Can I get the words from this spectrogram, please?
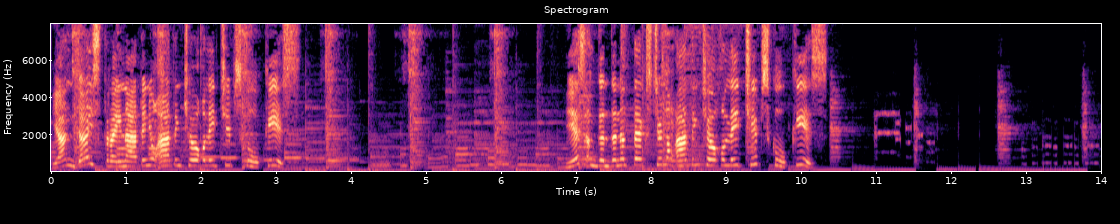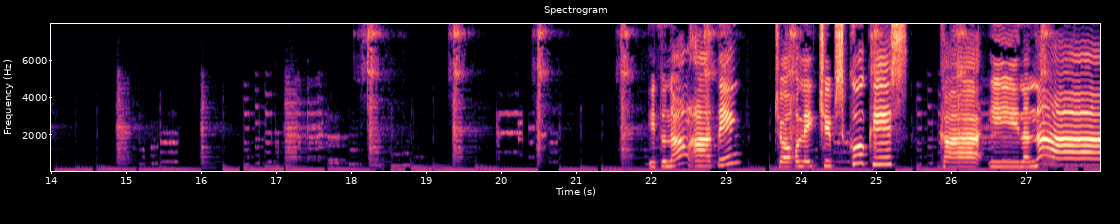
Yan guys, try natin yung ating chocolate chips cookies. Yes, ang ganda ng texture ng ating chocolate chips cookies. Ito na ang ating chocolate chips cookies. Kainan na!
